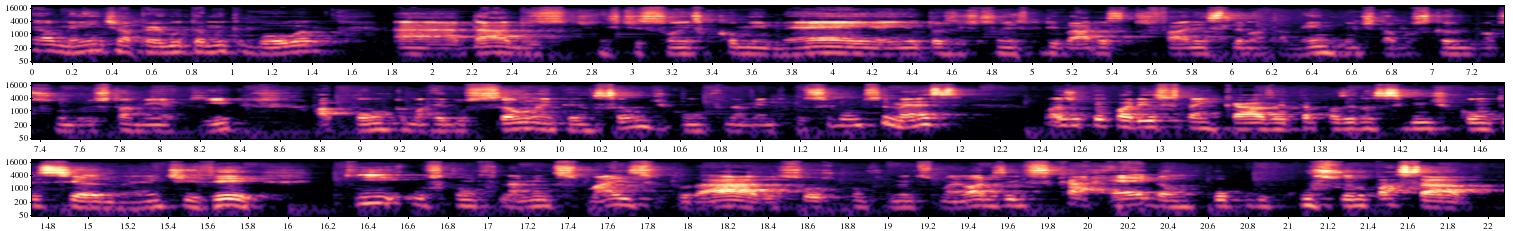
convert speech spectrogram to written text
Realmente, a pergunta é muito boa. Ah, dados de instituições como IMEA e outras instituições privadas que fazem esse levantamento, a gente está buscando nossos números também aqui, aponta uma redução na intenção de confinamento para o segundo semestre, mas o pecuarista que está em casa está fazendo a seguinte conta esse ano. Né? A gente vê que os confinamentos mais estruturados, ou os confinamentos maiores, eles carregam um pouco do custo do ano passado,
